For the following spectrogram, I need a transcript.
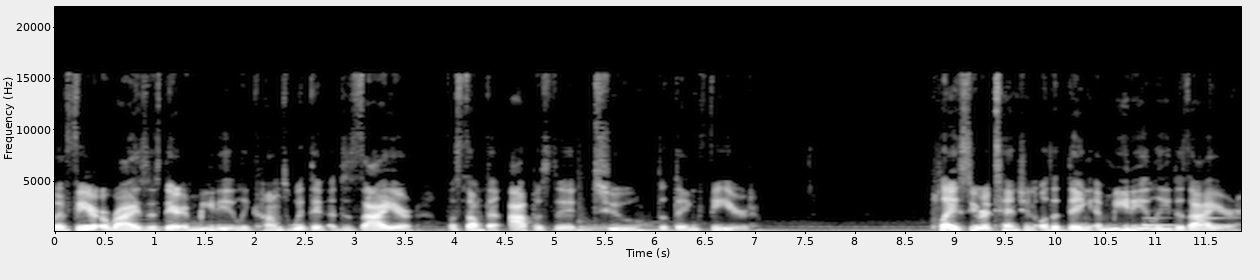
When fear arises, there immediately comes with it a desire for something opposite to the thing feared. Place your attention on the thing immediately desire.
